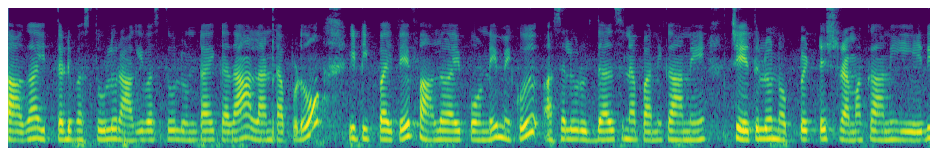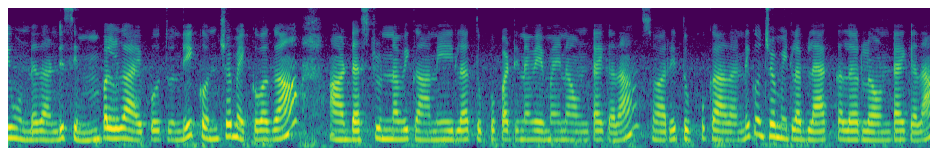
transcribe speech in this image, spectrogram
బాగా ఇత్తడి వస్తువులు రాగి వస్తువులు ఉంటాయి కదా అలాంటప్పుడు ఈ టిప్ అయితే ఫాలో అయిపోండి. మీకు అసలు రుద్దాల్సిన పని కానీ చేతులు నొప్పెట్టే శ్రమ కానీ ఏది ఉండదండి. సింపుల్గా అయిపోతుంది. కొంచెం ఎక్కువగా డస్ట్ ఉన్నవి కానీ ఇలా తుప్పు పట్టినవి ఏమైనా ఉంటాయి కదా సారీ తుప్పు కాదండి కొంచెం ఇట్లా బ్లాక్ కలర్లో ఉంటాయి కదా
